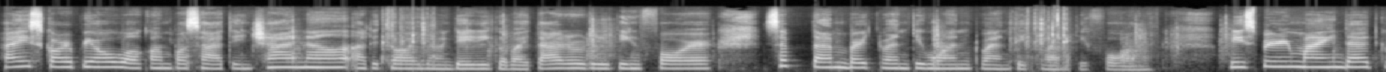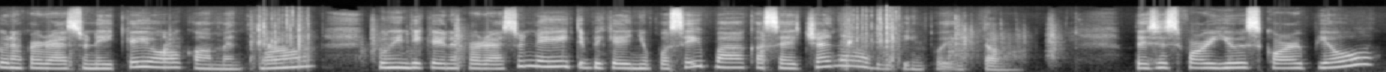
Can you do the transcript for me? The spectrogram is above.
Hi Scorpio! Welcome po sa ating channel at ito ay yung Daily Gabay Tarot reading for September 21, 2024. Please be reminded kung naka-resonate kayo, comment lang. Kung hindi kayo naka-resonate, ibigay niyo po sa iba kasi general reading po ito. This is for you Scorpio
